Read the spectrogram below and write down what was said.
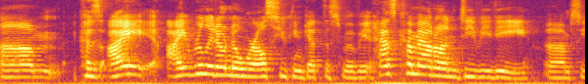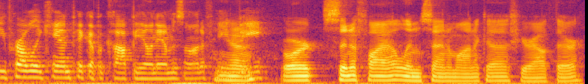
Um, because I I really don't know where else you can get this movie. It has come out on DVD, um, so you probably can pick up a copy on Amazon if need Yeah. be. Or Cinefile in Santa Monica if you're out there.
